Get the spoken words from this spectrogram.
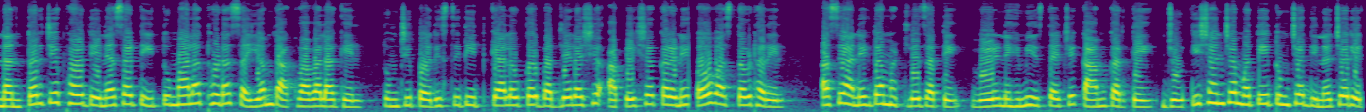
नंतरचे फळ देण्यासाठी तुम्हाला थोडा संयम दाखवावा लागेल. तुमची परिस्थिती इतक्या लवकर बदलेल अशी अपेक्षा करणे अवास्तव ठरेल. असे अनेकदा म्हटले जाते. वेळ नेहमीच त्याचे काम करते. ज्योतिषांच्या मते तुमच्या दिनचर्येत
